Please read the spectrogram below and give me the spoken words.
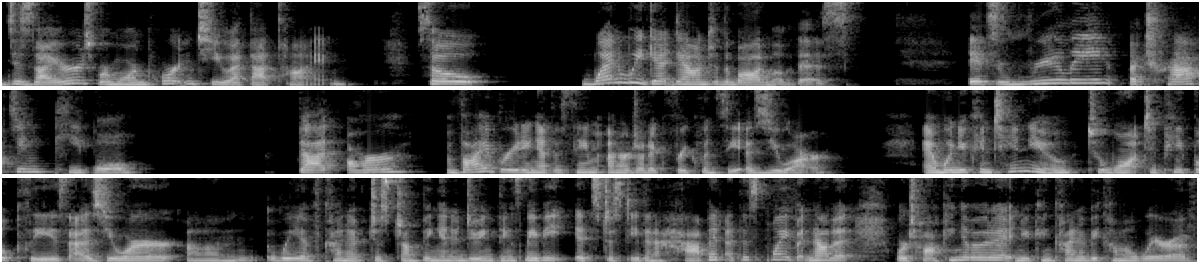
desires were more important to you at that time. So when we get down to the bottom of this, it's really attracting people that are vibrating at the same energetic frequency as you are. And when you continue to want to people please as your um, way of kind of just jumping in and doing things, maybe it's just even a habit at this point. But now that we're talking about it and you can kind of become aware of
